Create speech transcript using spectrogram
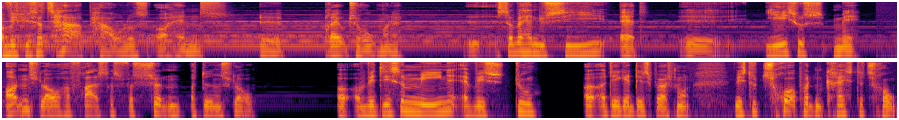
Og hvis vi så tager Paulus og hans øh, brev til romerne, øh, så vil han jo sige, at øh, Jesus med åndens lov har frelst os for synden og dødens lov. Og, og vil det så mene, at hvis du, og, og det er det spørgsmål, hvis du tror på den kristne tro,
